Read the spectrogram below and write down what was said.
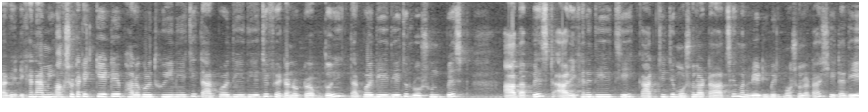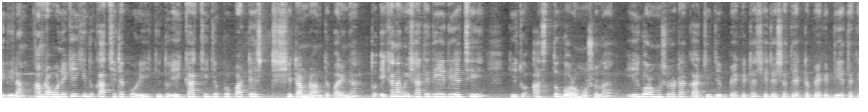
লাগে। এখানে আমি মাংসটাকে কেটে ভালো করে ধুয়ে নিয়েছি, তারপরে দিয়ে দিয়েছি ফেটানো টক দই, তারপরে দিয়ে দিয়েছি রসুন পেস্ট আদা পেস্ট, আর এখানে দিয়েছি কাচ্চির যে মশলাটা আছে মানে রেডিমেড মশলাটা, সেটা দিয়ে দিলাম। আমরা অনেকেই কিন্তু কাচ্চিটা করি, কিন্তু এই কাচ্চির যে প্রপার টেস্ট সেটা আমরা আনতে পারি না। তো এখানে আমি সাথে দিয়ে দিয়েছি কিছু আস্ত গরম মশলা। এই গরম মশলাটা কাচ্চির যে প্যাকেটটা সেটার সাথে একটা প্যাকেট দিয়ে থাকে।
